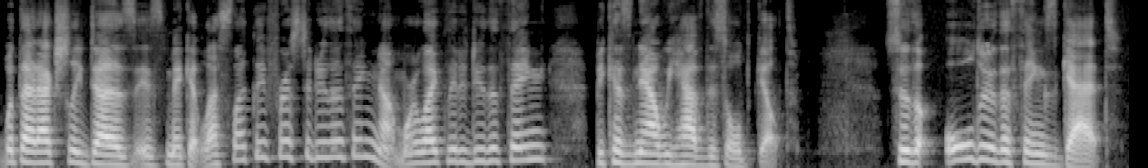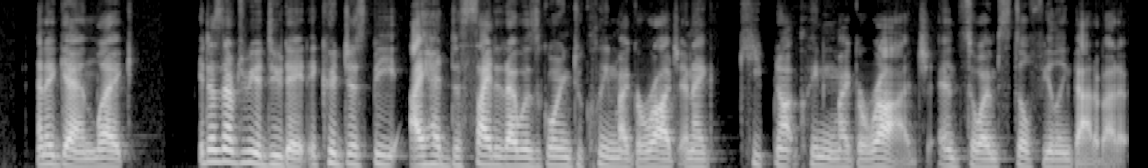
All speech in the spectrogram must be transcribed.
what that actually does is make it less likely for us to do the thing, not more likely to do the thing, because now we have this old guilt. So the older the things get, and again, like it doesn't have to be a due date. It could just be I had decided I was going to clean my garage and I keep not cleaning my garage. And so I'm still feeling bad about it.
